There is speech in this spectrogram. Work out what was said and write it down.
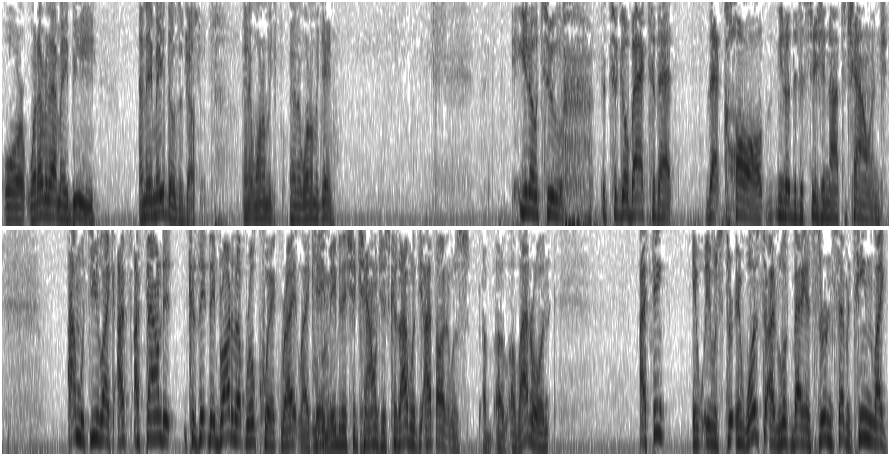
or whatever that may be, and they made those adjustments, and it won them the, and it won them the game. You know to to go back to that that call you know the decision not to challenge i'm with you like i, I found it because they, they brought it up real quick right? Like hey mm-hmm. maybe they should challenge this because i would i thought it was a, a, a lateral and i think it, it was th- it was i look back it's third and 17 like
